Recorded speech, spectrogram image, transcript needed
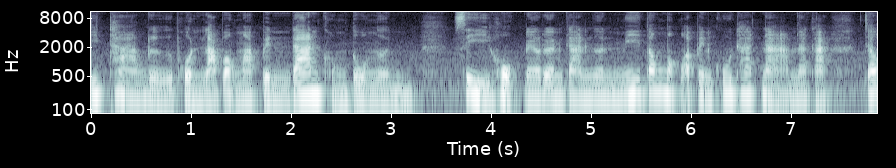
ทิศทางหรือผลลัพธ์ออกมาเป็นด้านของตัวเงิน 4 6 ในเรือนการเงินนี่ต้องบอกว่าเป็นคู่ธาตุน้ำนะคะ เจ้า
